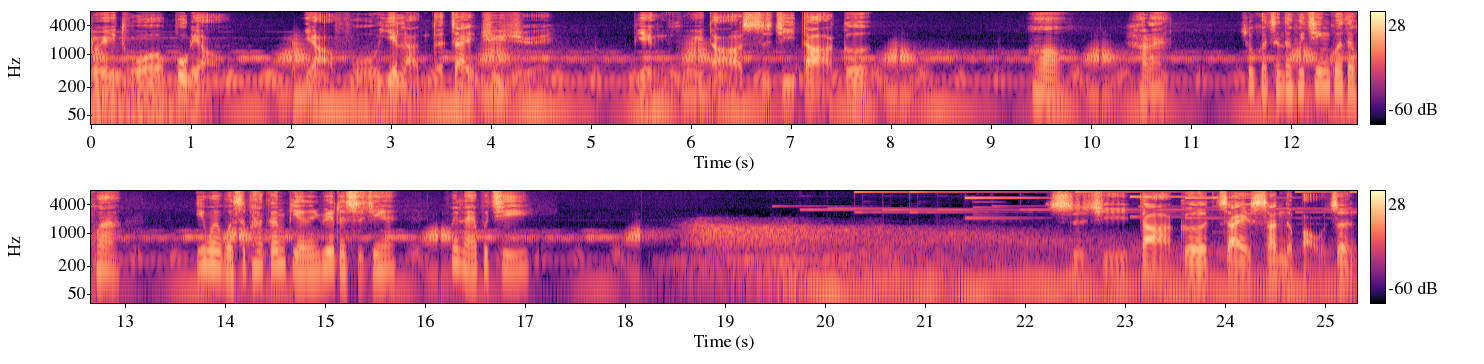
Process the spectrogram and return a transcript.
推脱不了，亚福也懒得再拒绝，便回答司机大哥：“哦，好啦，如果真的会经过的话，因为我是怕跟别人约的时间会来不及。”司机大哥再三的保证，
